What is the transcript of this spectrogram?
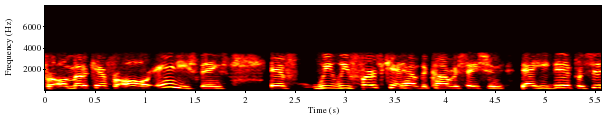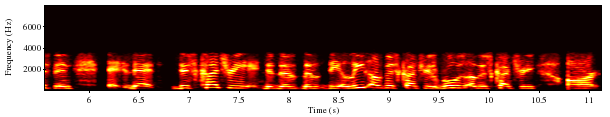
for all, Medicare for all, or any of these things, if we, we first can't have the conversation that he did persist in, eh, that this country, the, the, the elite of this country, the rulers of this country are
